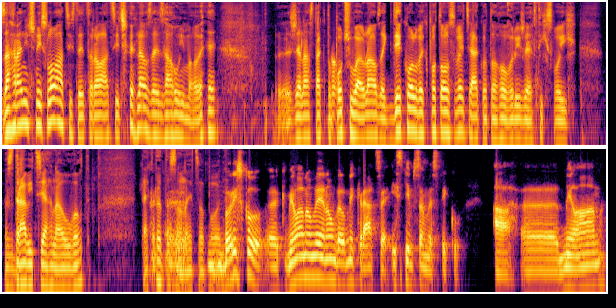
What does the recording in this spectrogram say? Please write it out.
zahraniční Slováci z tejto relácii, čo je naozaj zaujímavé že nás takto no. počúvajú naozaj kdekoľvek po tom svete, ako to hovorí, že v tých svojich zdraviciach na úvod. Tak toto som nechcel povedať. Borisku, k Milanovi jenom veľmi krátce. I s tím jsem ve styku a e, Milan,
